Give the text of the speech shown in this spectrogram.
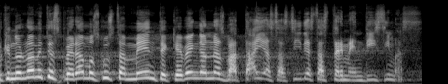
Porque normalmente esperamos justamente que vengan unas batallas así de estas tremendísimas.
